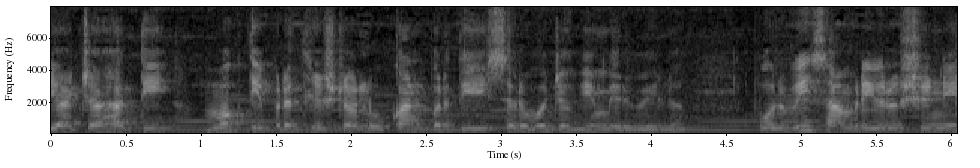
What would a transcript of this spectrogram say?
याच्या हाती मग ती प्रतिष्ठा लोकांप्रती सर्व जगी मिरवेल. पूर्वी सांबरी ऋषीने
